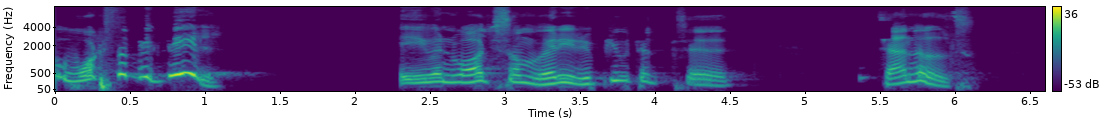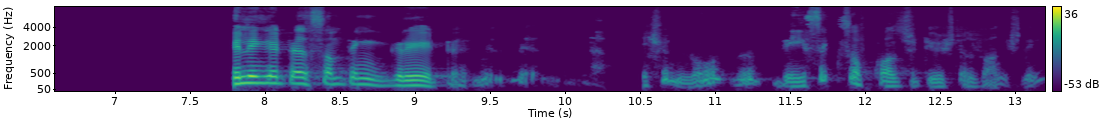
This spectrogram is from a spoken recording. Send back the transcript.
So what's the big deal? I even watch some very reputed uh, channels billing it as something great. I mean, they should know the basics of constitutional functioning.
